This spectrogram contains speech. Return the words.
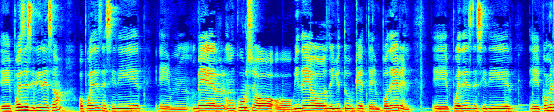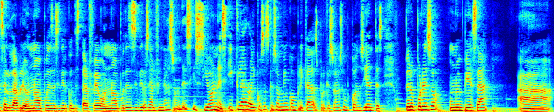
Eh, puedes decidir eso o puedes decidir Em, ver un curso o videos de YouTube que te empoderen. Eh, puedes decidir eh, comer saludable o no, puedes decidir contestar feo o no, puedes decidir, o sea, al final son decisiones. Y claro, hay cosas que son bien complicadas porque son subconscientes, pero por eso uno empieza a,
